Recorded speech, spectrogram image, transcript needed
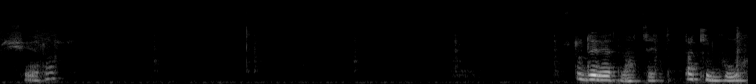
Ще раз. Сто дев'ятнадцять. Так і було.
